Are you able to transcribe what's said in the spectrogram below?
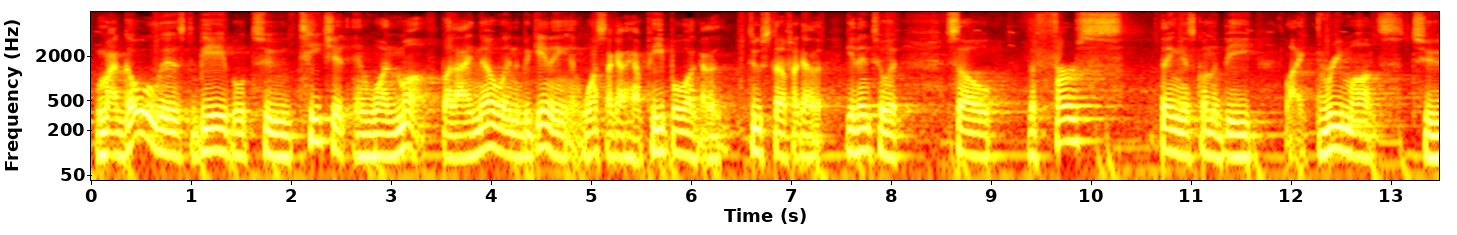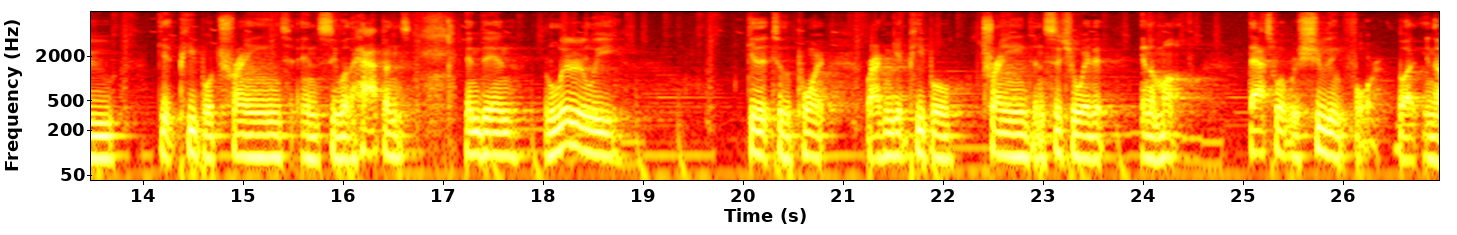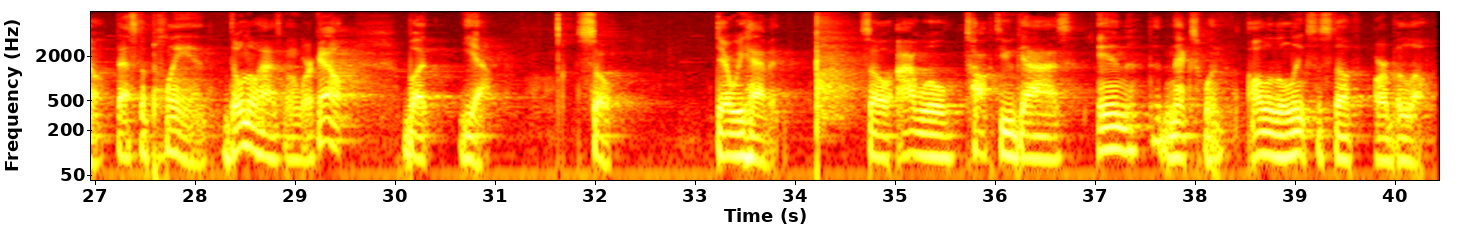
my goal is to be able to teach it in one month, but I know in the beginning, once I got to have people, I got to do stuff, I got to get into it. So the first thing is going to be like three months to get people trained and see what happens, and then literally get it to the point where I can get people trained and situated in a month. That's what we're shooting for. But you know, that's the plan. Don't know how it's going to work out but yeah, so there we have it. So I will talk to you guys in the next one. All of the links and stuff are below.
